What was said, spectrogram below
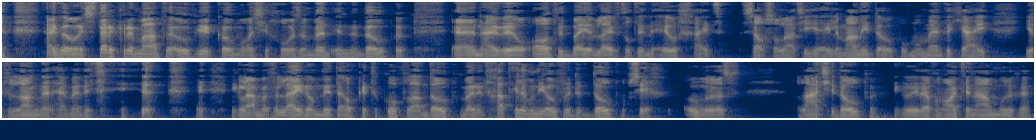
hij wil in sterkere mate over je komen als je gehoorzaam bent in de dopen. En hij wil altijd bij je blijven tot in de eeuwigheid. Zelfs al laat je je helemaal niet dopen. Op het moment dat jij je verlangt naar hem. Dit, ik laat me verleiden om dit elke keer te koppelen aan dopen. Maar dit gaat helemaal niet over de doop op zich. Overigens, laat je dopen. Ik wil je daar van harte in aanmoedigen.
